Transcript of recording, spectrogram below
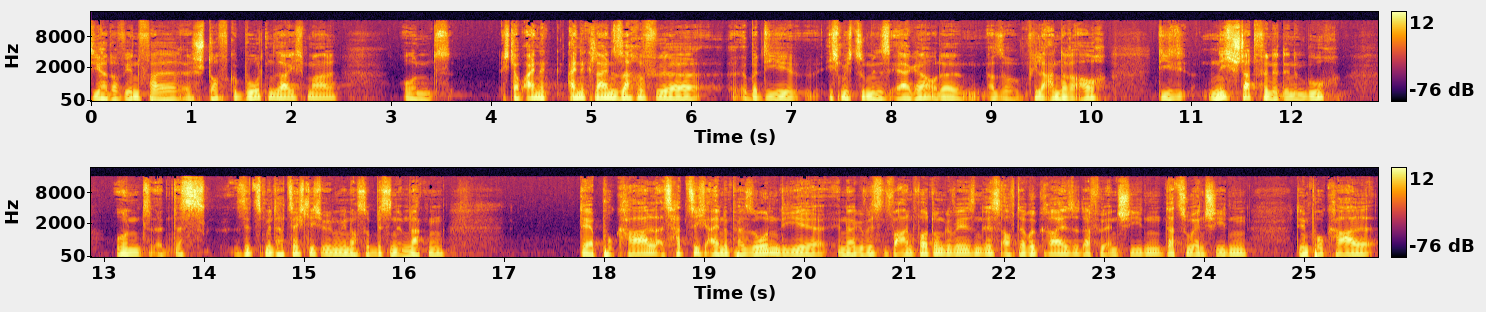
die hat auf jeden Fall äh, Stoff geboten, sage ich mal. Und ich glaube, eine, eine kleine Sache für über die ich mich zumindest ärgere oder also viele andere auch, die nicht stattfindet in dem Buch. Und äh, das sitzt mir tatsächlich irgendwie noch so ein bisschen im Nacken. Der Pokal, es hat sich eine Person, die in einer gewissen Verantwortung gewesen ist, auf der Rückreise dafür entschieden, dazu entschieden, den Pokal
